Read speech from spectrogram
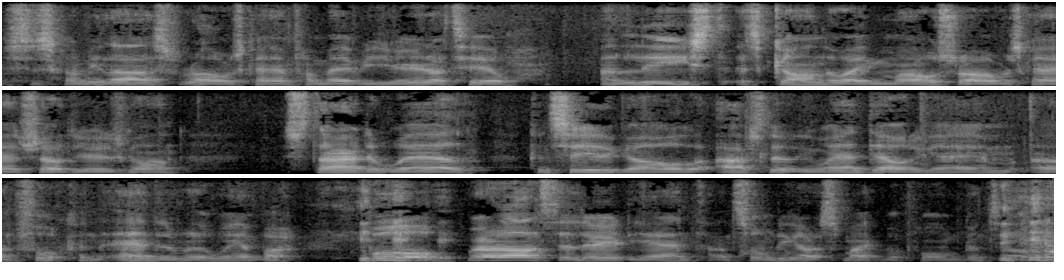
This is gonna be last Rovers game for maybe a year or two. At least it's gone the way most Rovers games throughout the years gone. Started well, conceded a goal, absolutely went out the game, and fucking ended with a whimper. But we we're all still there at the end, and somebody got a smack with a pumpkin. So. that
